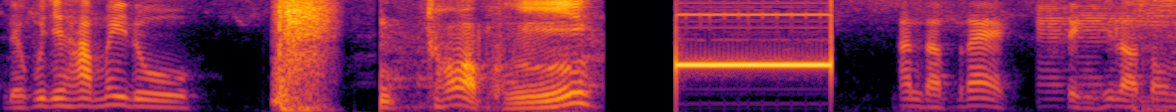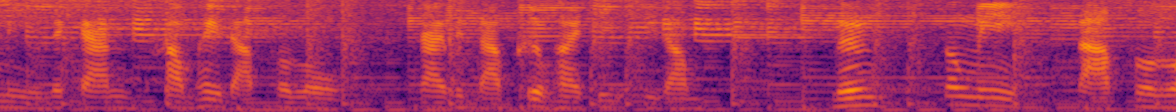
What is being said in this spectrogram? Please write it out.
เดี๋ยวกูจะทำให้ดู ชอบหี อันดับแรกสิ่งที่เราต้องมีในการทำให้ดาบโซโลกลายเป็นดาบเครื่องฮาคิสีดำหนึ่งต้องมีดาบโซโล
